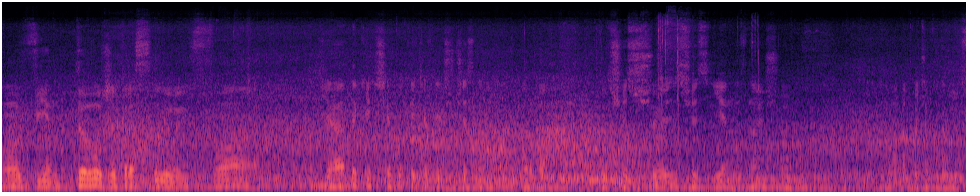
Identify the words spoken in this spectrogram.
О, він дуже красивий. Фак. Я таких ще букетів, якщо чесно, не дарував. Тут щось, щось, щось є, не знаю що. Ладно, потім подивлюсь.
